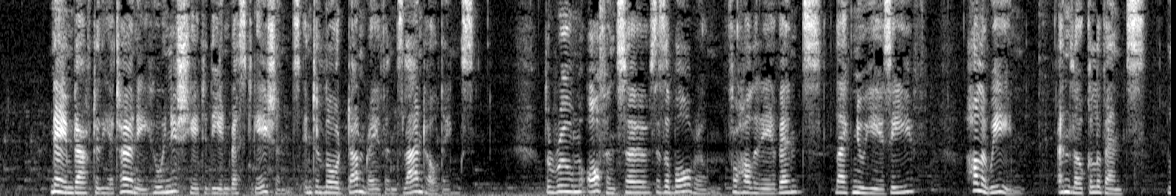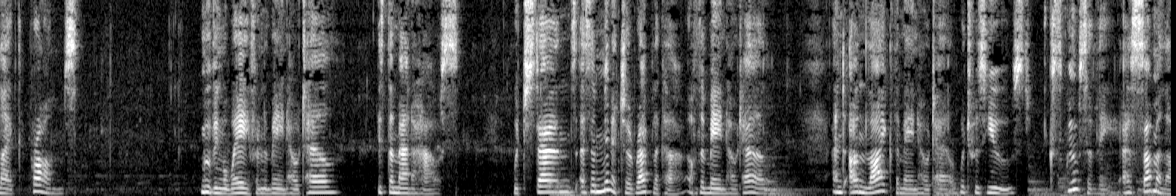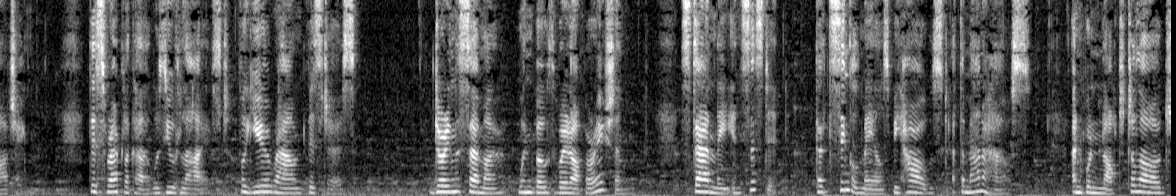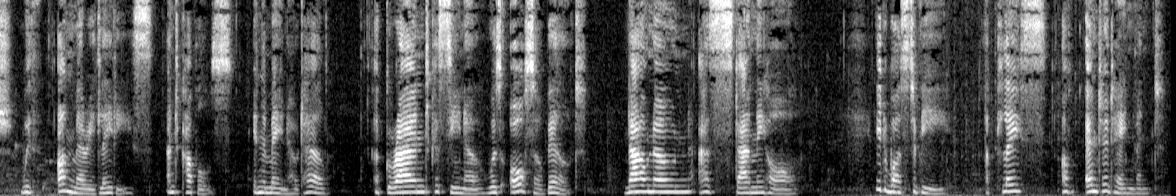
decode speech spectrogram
named after the attorney who initiated the investigations into Lord Dunraven's landholdings. The room often serves as a ballroom for holiday events like New Year's Eve, Halloween, and local events like proms. Moving away from the main hotel is the Manor House, which stands as a miniature replica of the main hotel, and unlike the main hotel, which was used exclusively as summer lodging, this replica was utilized for year round visitors. During the summer, when both were in operation, Stanley insisted that single males be housed at the manor house and were not to lodge with unmarried ladies and couples in the main hotel. A grand casino was also built, now known as Stanley Hall. It was to be a place of entertainment,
